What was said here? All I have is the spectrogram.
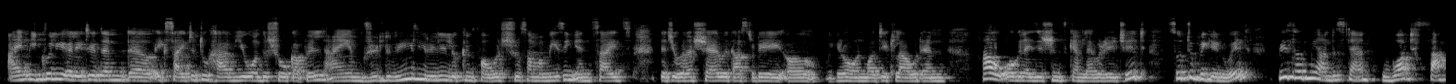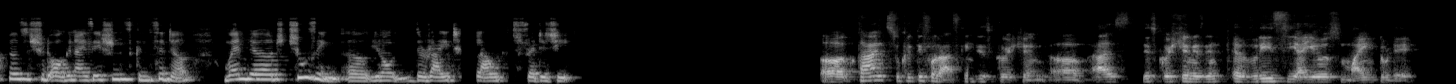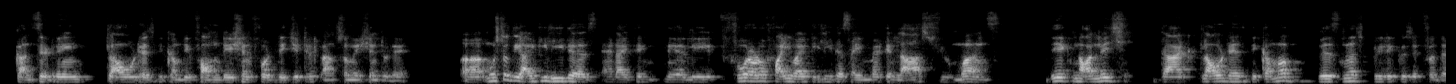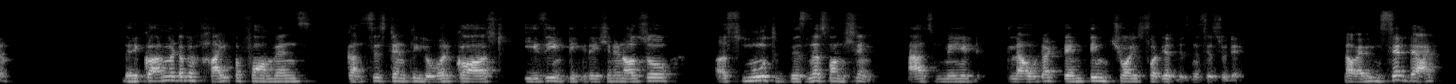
I'm equally elated and uh, excited to have you on the show, Kapil. I am really, really, really looking forward to some amazing insights that you're going to share with us today, uh, you know, on multi-cloud and how organizations can leverage it. So, to begin with, please help me understand what factors should organizations consider when they're choosing, uh, you know, the right cloud strategy. Uh, thanks, Sukriti, for asking this question. Uh, as this question is in every CIO's mind today, considering cloud has become the foundation for digital transformation today. Uh, most of the IT leaders, and I think nearly four out of five IT leaders I met in last few months, they acknowledge that cloud has become a business prerequisite for them. The requirement of a high performance, consistently lower cost, easy integration, and also a smooth business functioning has made cloud a tempting choice for their businesses today. Now, having said that,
